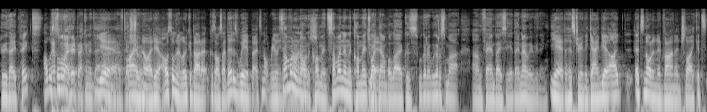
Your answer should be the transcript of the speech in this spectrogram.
who they picked. I was That's what I heard back in the day. I don't know Yeah, if that's I, have no idea. I was talking to Luke about it because I was like, "That is weird," but it's not really. Someone will know in the comments. Someone in the comments Yeah. right down below because we've got a, we've got a smart um, fan base here. They know everything. Yeah, the history of the game. Yeah, I, it's not an advantage. Like it's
